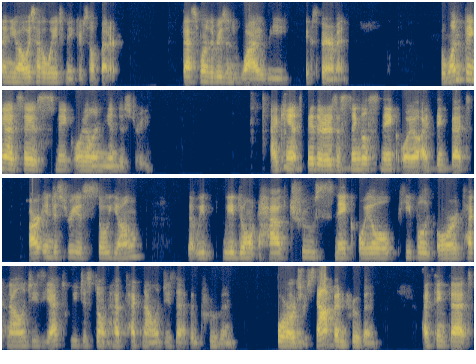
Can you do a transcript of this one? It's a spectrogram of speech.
and you always have a way to make yourself better. That's one of the reasons why we experiment. The one thing I'd say is snake oil in the industry. I can't say there is a single snake oil. I think that our industry is so young that we we don't have true snake oil people or technologies yet. We just don't have technologies that have been proven or not been proven. I think that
